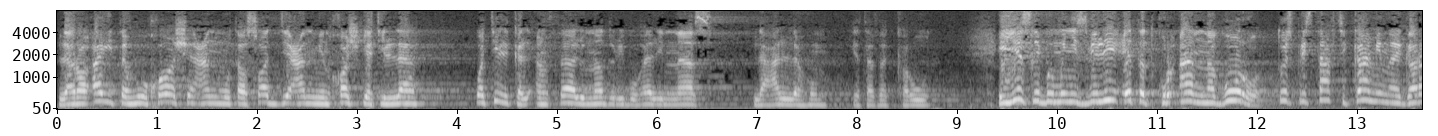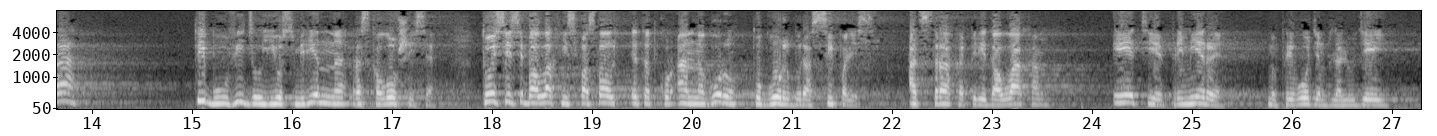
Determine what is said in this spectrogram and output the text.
ла раайтаху хаши'ан мутасадди'ан мин хашьятиллах, وتلك الأنفال نضربها للناس لعلهم يتذكرون и если бы мы не звели этот Коран на гору, то есть представьте, каменная гора, ты бы увидел ее смиренно расколовшейся. То есть, если бы Аллах не спасал этот Коран на гору, то горы бы рассыпались от страха перед Аллахом. Эти примеры мы приводим для людей.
